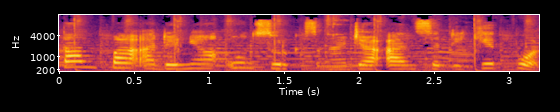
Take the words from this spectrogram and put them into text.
tanpa adanya unsur kesengajaan sedikit pun.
